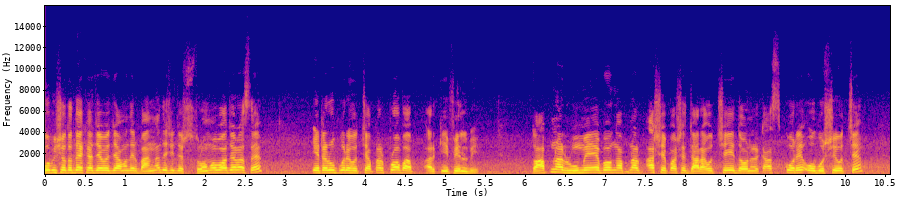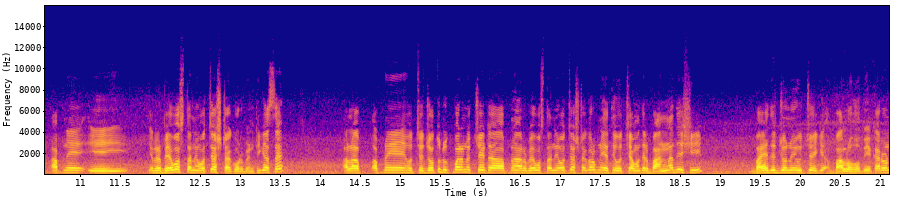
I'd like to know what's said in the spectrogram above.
ভবিষ্যতে দেখা যাবে যে আমাদের বাংলাদেশে যে শ্রম বাজার আছে এটার উপরে হচ্ছে আপনার প্রভাব আর কি ফেলবে। তো আপনার রুমে এবং আপনার আশেপাশে যারা হচ্ছে এই ধরনের কাজ করে, অবশ্যই হচ্ছে আপনি এই এটার ব্যবস্থা নেওয়ার চেষ্টা করবেন, ঠিক আছে? আলাপ আপনি হচ্ছে যতটুকু পারেন হচ্ছে এটা আপনার ব্যবস্থা নেওয়ার চেষ্টা করবেন, এতে হচ্ছে আমাদের বাংলাদেশি ভাইদের জন্য হচ্ছে ভালো হবে। কারণ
